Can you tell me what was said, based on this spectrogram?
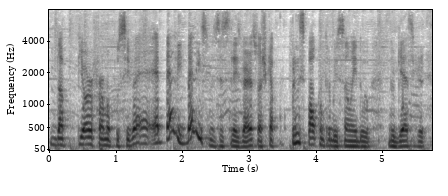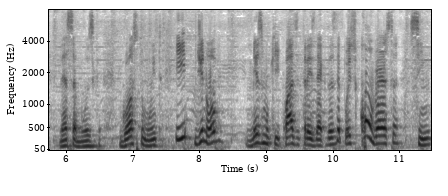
da pior forma possível. É, é belíssimo esses três versos. Acho que é a principal contribuição aí do, do Gessinger nessa música. Gosto muito. E, de novo, mesmo que quase três décadas depois, conversa sim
